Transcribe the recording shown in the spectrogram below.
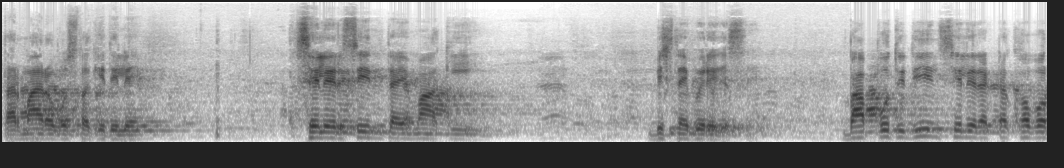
তার মায়ের অবস্থা কি দিলে? ছেলের চিন্তায় মা কি? বিছনায় পড়ে গেছে। বাপ প্রতিদিন ছেলের একটা খবর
